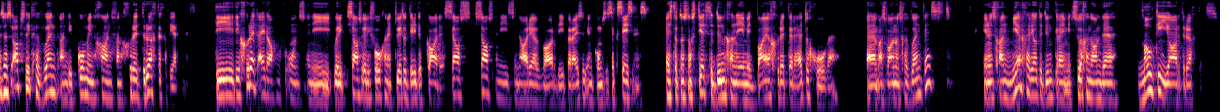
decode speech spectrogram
is ons absoluut gewoond aan die kom en gaan van groot droogte gebeurtenisse. Die die groot uitdaging vir ons in die oor die, selfs oor die volgende 2 tot 3 dekades, selfs selfs in die scenario waar die Parys-ooreenkoms 'n sukses is, is dat ons nog steeds te doen gaan hê met baie groter hittegolwe ehm um, as waarna ons gewoond is en ons gaan meer gereeld te doen kry met sogenaamde multi-jaar droogtes.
